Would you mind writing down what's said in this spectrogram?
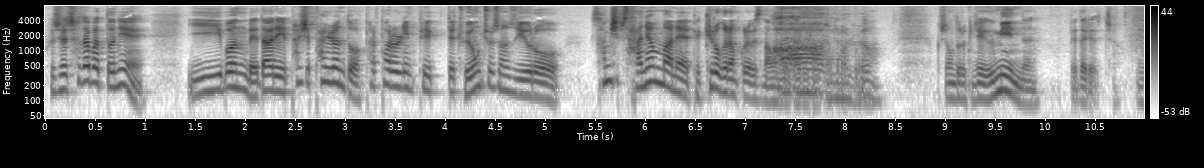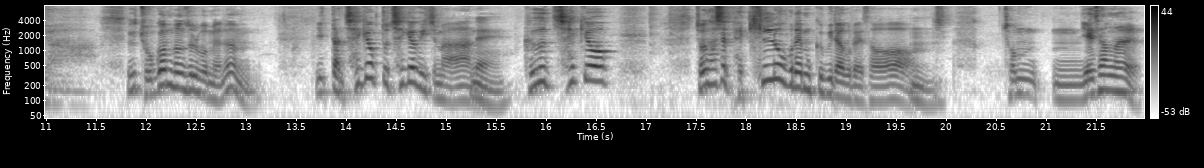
그래서 제가 찾아봤더니 이번 메달이 88년도 88올림픽 때 조영철 선수 이후로 34년 만에 100kg급에서 나온 아, 정말요? 하더라고요. 그 정도로 굉장히 의미 있는 메달이었죠. 이야, 이 조감 선수를 보면은 일단 체격도 체격이지만 네. 그 체격 저는 사실 100kg급이라고 그래서 음. 좀 음, 예상을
